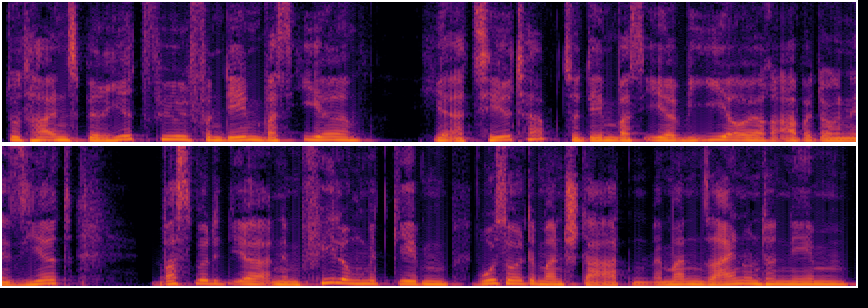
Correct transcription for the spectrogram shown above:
total inspiriert fühlt von dem, was ihr hier erzählt habt, zu dem, was ihr, wie ihr eure Arbeit organisiert, was würdet ihr an Empfehlungen mitgeben? Wo sollte man starten, wenn man sein Unternehmen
